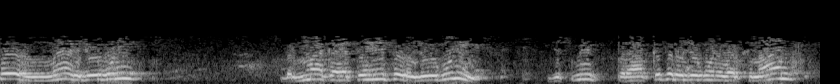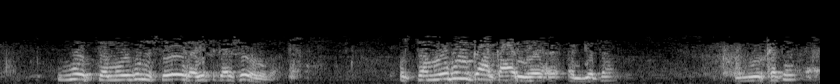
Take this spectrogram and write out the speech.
तो मैं रजोगुणी, ब्रह्मा कहते हैं तो रजोगुणी, जिसमें प्राकृत रजोगुण वर्तमान, वो तमोगुण से रहित कैसे होगा? और तमोगुण का कार्य है अज्ञता, मूर्खता।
